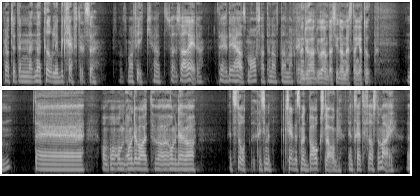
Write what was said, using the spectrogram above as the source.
på något sätt en naturlig bekräftelse som man fick. Att så, så här är det det. det. är han som har avsatt den här spermafläcken. Men du hade å andra sidan nästan gett upp? Mm. Det, om, om, om, det var ett, om det var ett stort, liksom ett, kändes som ett bakslag den 31 maj eh,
